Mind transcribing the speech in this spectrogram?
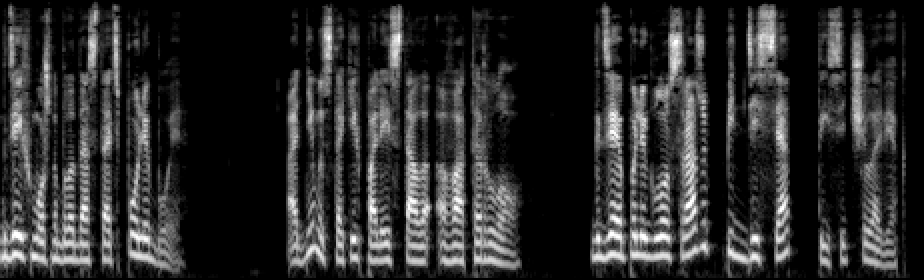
где их можно было достать, — поле боя. Одним из таких полей стало Ватерлоо где полегло сразу 50 тысяч человек,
